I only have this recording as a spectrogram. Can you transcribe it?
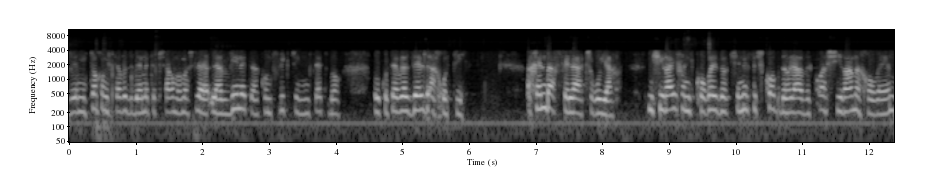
ומתוך המכתב הזה באמת אפשר ממש לה, להבין את הקונפליקט שהיא נמצאת בו. הוא כותב לה, זלדה אחותי, אכן באפלה את שרויה. משירייך אני קורא זאת שנפש כה גדולה וכה עשירה מאחוריהם,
